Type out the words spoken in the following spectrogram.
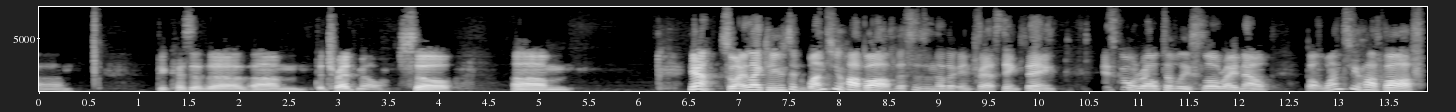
um, because of the um, the treadmill. So um, yeah, so I like to use it once you hop off. This is another interesting thing. It's going relatively slow right now, but once you hop off,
